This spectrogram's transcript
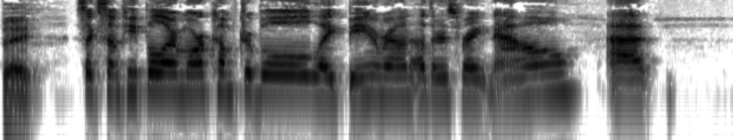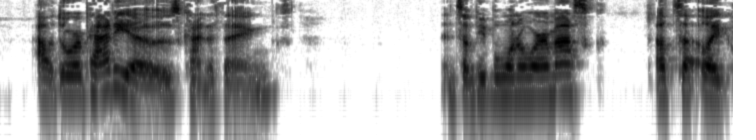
But It's like some people are more comfortable like being around others right now at outdoor patios kind of things. And some people want to wear a mask outside like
